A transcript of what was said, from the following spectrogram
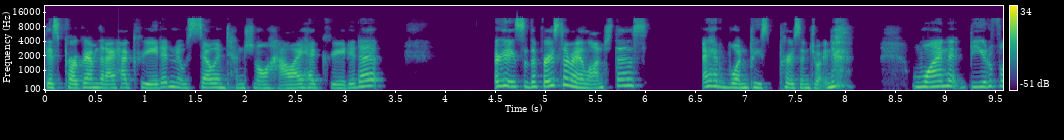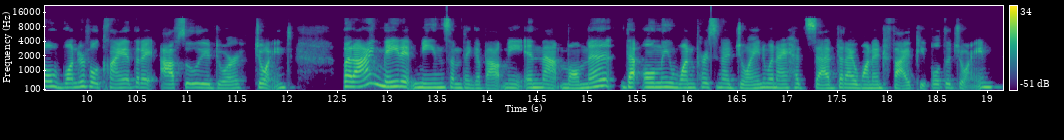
this program that I had created, and it was so intentional how I had created it. Okay, so the first time I launched this, I had one piece person join. one beautiful, wonderful client that I absolutely adore joined. But I made it mean something about me in that moment that only one person had joined when I had said that I wanted five people to join.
